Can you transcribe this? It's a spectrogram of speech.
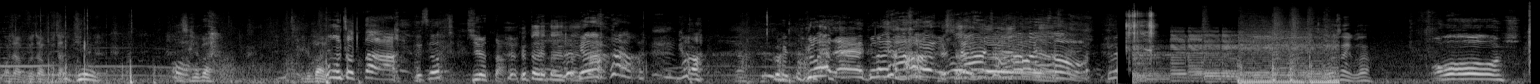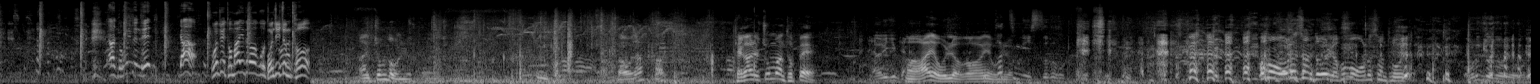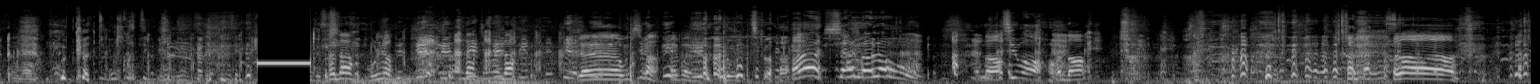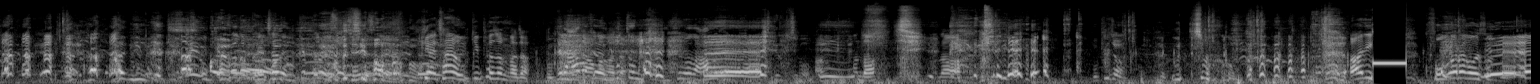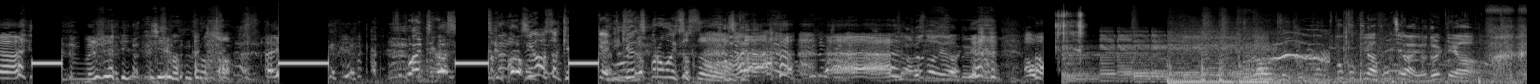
보자 보자 보자. 제발 제발 어 졌다 됐어? 지렸다 됐다 됐다 됐다 야! 야! 그러네! 그러네! 야! 정말 맛있어! 동영상이구나. 어 아니 좀 더 올려 나오냐? 대가리 좀만 더 빼. 어, 아예 올려. 어, 아예 올려. 허머 오른손 더 올려. 허머 오른손 더 올려. 간다 올려. 찍는다 찍는다 야야야 웃지 마. 빨리빨리. 아씨 하지 말라고. 간다. 치마. 간다. 하나 괜찮아. 웃겨 표정 있어. 그냥 차라리 웃긴 표정 가자. 웃긴 표정 한번 가자. 간다 하나 웃기죠 웃지 마. 아니 보가라고 해서 눈물 나 빨리 찍었어? 찍었어 개야. 니 계속 그러고 있었어. 표정 해야. 돼 꼭지야, 꼭지가 8개야.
